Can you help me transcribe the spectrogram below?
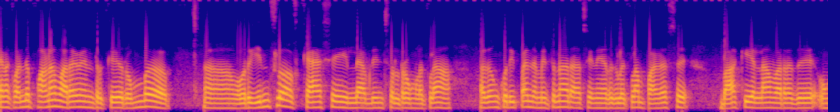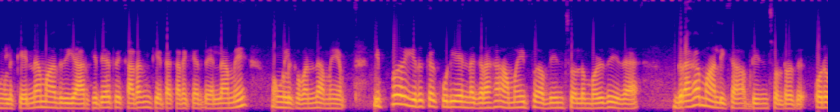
எனக்கு வந்து பணம் வர வேண்டியிருக்கு ரொம்ப ஒரு இன்ஃப்ளோ ஆஃப் கேஷே இல்லை அப்படின்னு சொல்கிறவங்களுக்குலாம் அதுவும் குறிப்பாக இந்த மிதுன ராசி நேர்களுக்கெல்லாம் பழசு. பாக்கியெல்லாம் வர்றது உங்களுக்கு என்ன மாதிரி யார்கிட்டயா போய் கடன் கேட்டால் கிடைக்கிறது எல்லாமே உங்களுக்கு வந்து அமையும். இப்போ இருக்கக்கூடிய இந்த கிரக அமைப்பு அப்படின்னு சொல்லும் பொழுது இதை கிரக மாளிகா அப்படின்னு சொல்கிறது ஒரு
